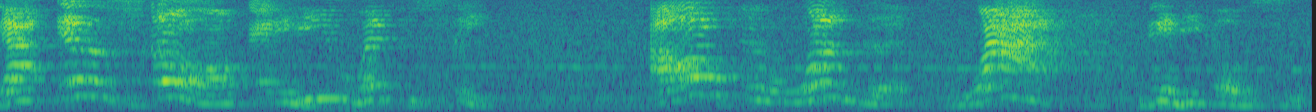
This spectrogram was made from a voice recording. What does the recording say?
got in a storm, and he went to sleep. I often wondered why did he goes to sleep?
